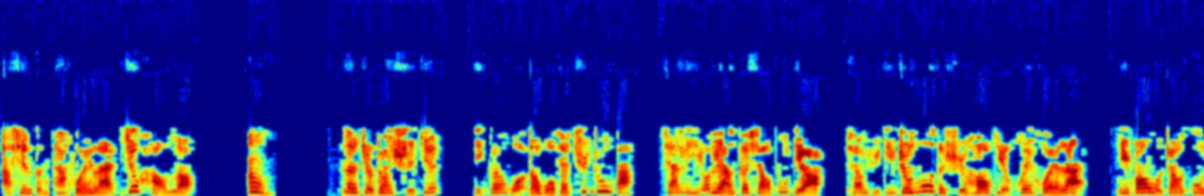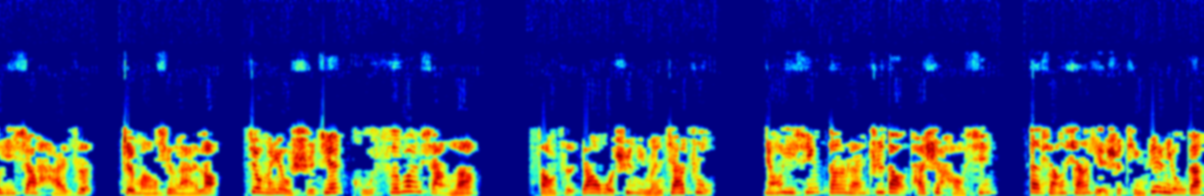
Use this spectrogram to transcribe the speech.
阿信等他回来就好了。嗯，那这段时间你跟我到我家去住吧，家里有两个小不点儿，小雨滴周末的时候也会回来，你帮我照顾一下孩子。真忙起来了，就没有时间胡思乱想了。嫂子要我去你们家住。姚一新当然知道他是好心，但想想也是挺别扭的。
